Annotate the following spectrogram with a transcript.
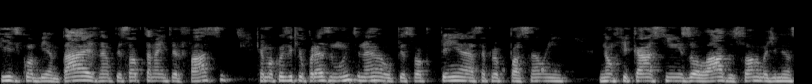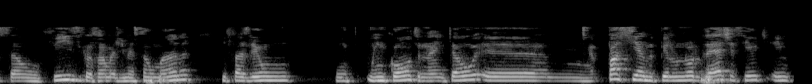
físico-ambientais, né, o pessoal que está na interface, que é uma coisa que eu prezo muito, né, o pessoal que tem essa preocupação em não ficar assim isolado só numa dimensão física, só numa dimensão humana e fazer um, um, um encontro, né? Então, é, passeando pelo Nordeste, assim, eu, eu,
